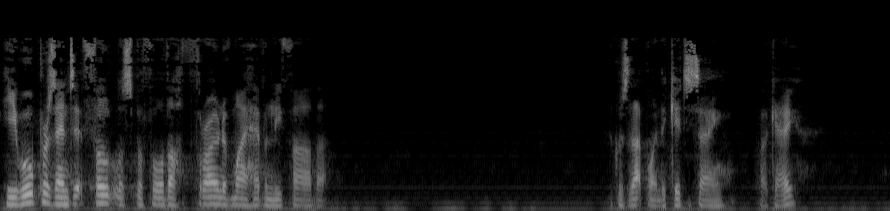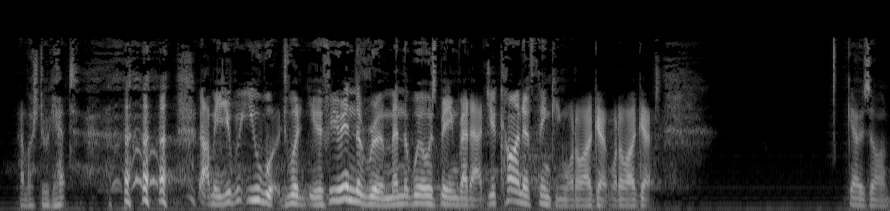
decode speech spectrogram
he will present it faultless before the throne of my heavenly Father. Because at that point the kid's saying, okay, how much do we get? I mean, you, you would, wouldn't you? If you're in the room and the will's being read out, you're kind of thinking, what do I get? What do I get? Goes on.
